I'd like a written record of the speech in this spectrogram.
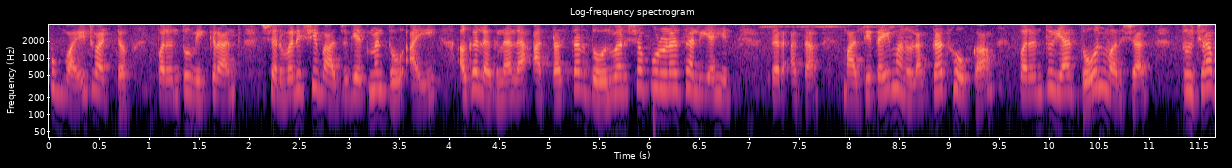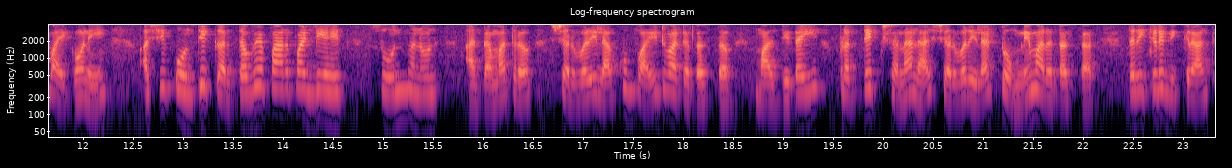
खूप वाईट वाटतं. परंतु विक्रांत शर्वरीशी बाजू घेत म्हणतो आई अगं लग्नाला आत्ताच तर दोन वर्ष पूर्ण झाली आहेत. तर आता मालतीताई म्हणू लागतात हो का? परंतु या दोन वर्षात तुझ्या बायकोने अशी कोणती कर्तव्य पार पाडली आहेत? सून म्हणून आता मात्र शर्वरीला खूप वाईट वाटत असतं. मालतीताई प्रत्येक क्षणाला शर्वरीला टोमणे मारत असतात. तर इकडे विक्रांत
